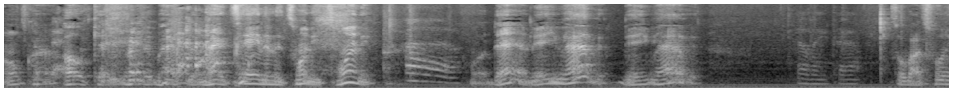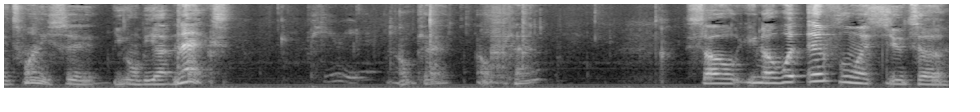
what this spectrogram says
Okay. Okay. You bring it back to 19 and the 2020. Ah, Well, damn. There you have it. There you have it. I like that. So by 2020, shit, you gonna be up next. Period. Okay. Okay. So you know what influenced you to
